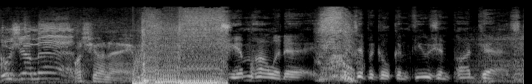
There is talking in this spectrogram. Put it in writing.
Who's your man? what's your name? Jim Holiday, Typical Confusion Podcast.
